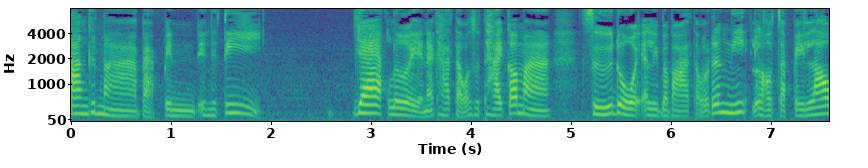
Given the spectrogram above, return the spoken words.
ตั้งขึ้นมาแบบเป็น entity แยกเลยนะคะ แต่ว่าสุดท้ายก็มาซื้อโดยอาลีบาบา แต่ว่าเรื่องนี้เราจะไปเล่า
